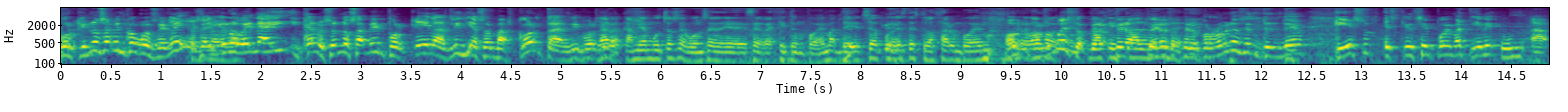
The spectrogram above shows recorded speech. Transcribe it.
porque no saben cómo se lee. O sea, ellos lo ven ahí y claro, eso no saben por qué las líneas son más cortas y por Claro, no- cambia mucho según se, se recite un poema. De hecho, puedes destrozar un poema. Hombre, por vamos, supuesto, pero, pero, pero, pero por lo menos entender que eso es que ese poema tiene un a-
